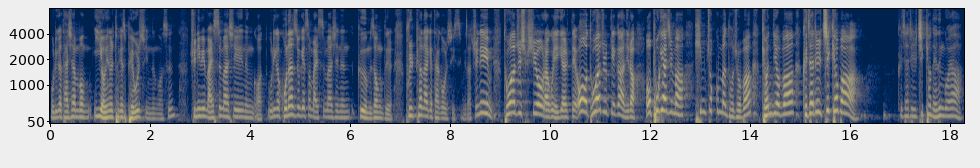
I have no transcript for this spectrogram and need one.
우리가 다시 한번 이 여인을 통해서 배울 수 있는 것은 주님이 말씀하시는 것, 우리가 고난 속에서 말씀하시는 그 음성들 불편하게 다가올 수 있습니다. 주님 도와주십시오 라고 얘기할 때, 어 도와줄게가 아니라, 어 포기하지 마, 힘 조금만 더 줘봐, 견뎌봐, 그 자리를 지켜봐, 그 자리를 지켜내는 거야.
